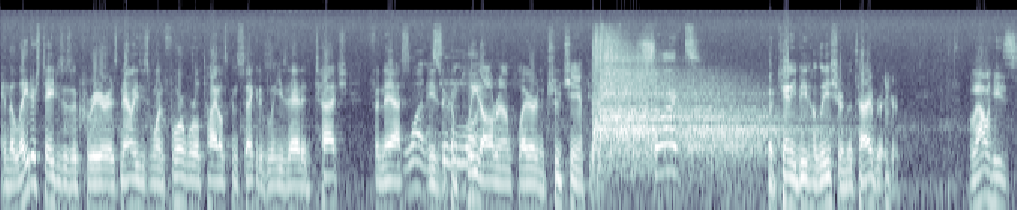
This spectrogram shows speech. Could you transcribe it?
In the later stages of his career, as now he's won four world titles consecutively, he's added touch, finesse, One, and he's a complete all-around player and a true champion. Short. But can he beat Hilecher in the tiebreaker? Well, he's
